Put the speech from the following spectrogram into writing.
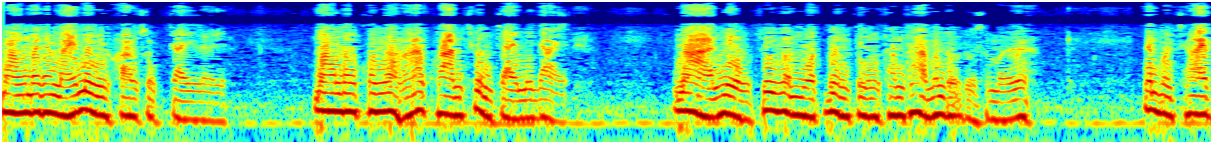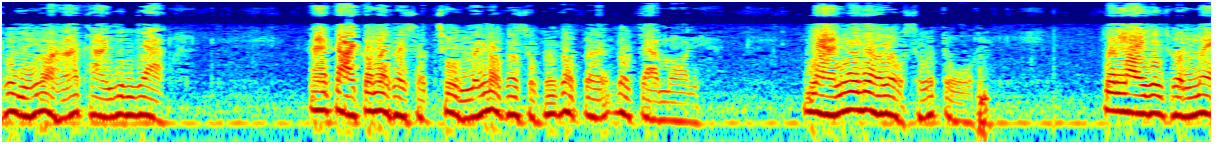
มองไปทางไหนไม่มีความสุขใจเลยมองลงคนก็หาความชื่นใจไม่ได้ หน้าเหนียวซึ่งหมดเบื้องตึงทำท่ามันโดดเสมอนั่นผู้ชายผู้หญิงก็หาทางยิ้มยากอากาศก็ไม่ค่อยสดชื่นเหมือนโลกประสุขหรือโลกโลกจามอนอย่างนี้เรื่องโลกโสโตเมื่อไรจะชวนแม่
